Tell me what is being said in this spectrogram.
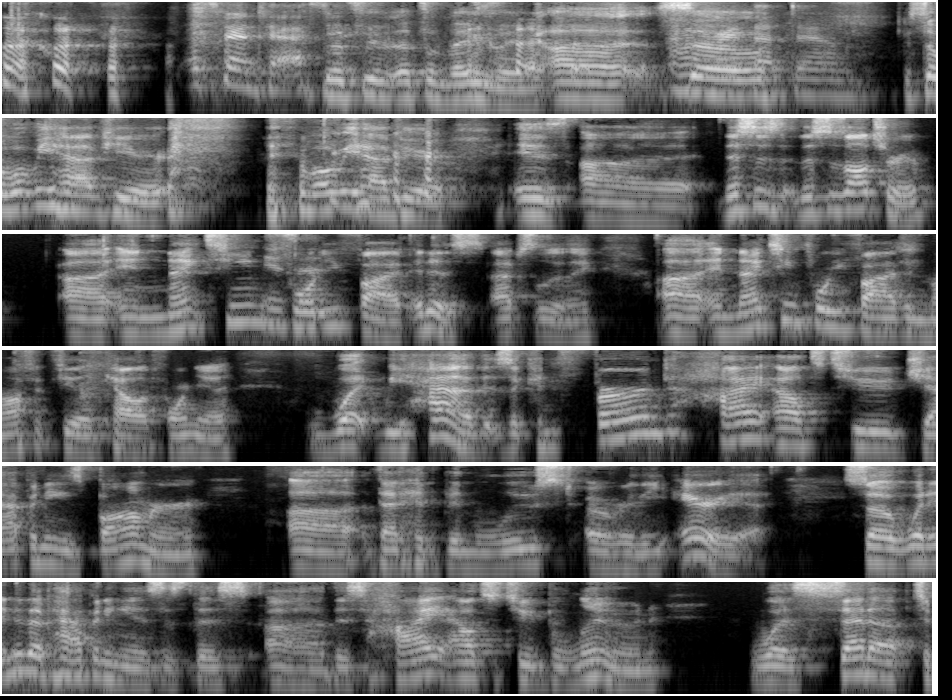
That's fantastic. that's that's amazing. Uh, so that so what we have here, what we have here is uh, this is this is all true. Uh, in 1945, it is absolutely. Uh, in 1945, in Moffett Field, California, what we have is a confirmed high altitude Japanese bomber uh, that had been loosed over the area. So what ended up happening is, is this uh, this high altitude balloon was set up to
